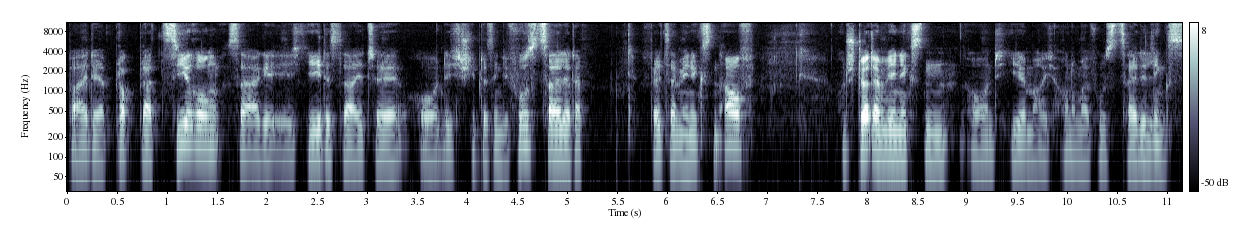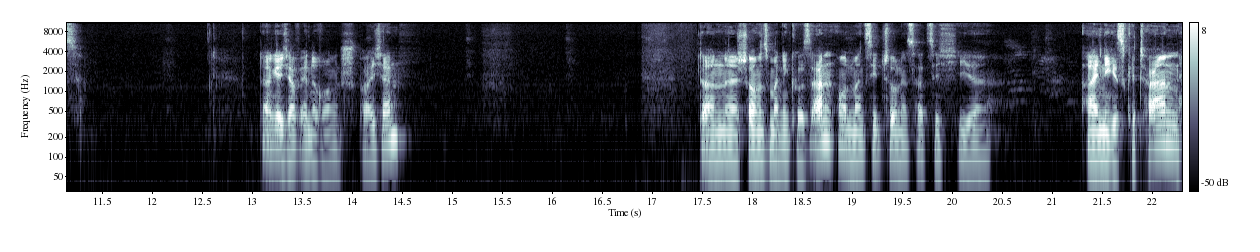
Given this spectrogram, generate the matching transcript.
Bei der Blockplatzierung sage ich jede Seite und ich schiebe das in die Fußzeile. Da fällt es am wenigsten auf und stört am wenigsten. Und hier mache ich auch nochmal Fußzeile links. Dann gehe ich auf Änderungen speichern. Dann äh, schauen wir uns mal den Kurs an und man sieht schon, es hat sich hier einiges getan.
